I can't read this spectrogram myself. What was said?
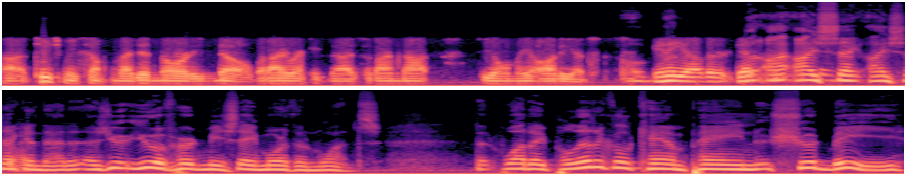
uh, teach me something I didn't already know, but I recognize that I'm not the only audience. Oh, Any but, other? But I I, sec- I second that. As you you have heard me say more than once, that what a political campaign should be,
